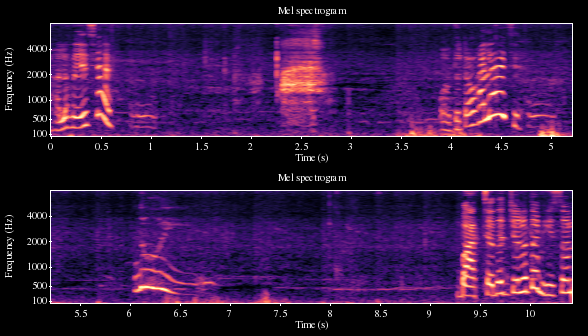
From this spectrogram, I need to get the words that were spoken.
ভালো হয়েছে? অতটাও ভালো হয়েছে? বাচ্চাদের জন্য তো ভীষণ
